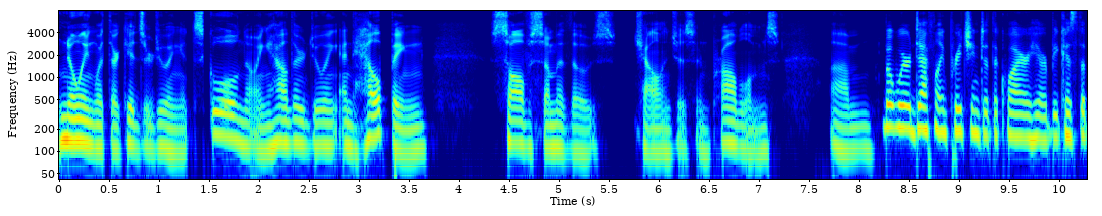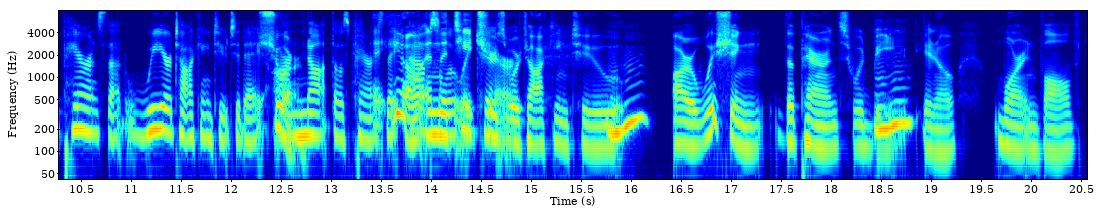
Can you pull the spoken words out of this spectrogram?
knowing what their kids are doing at school, knowing how they're doing, and helping solve some of those challenges and problems. Um, But we're definitely preaching to the choir here because the parents that we are talking to today Sure. are not those parents. They you know, and the teachers care. we're talking to Mhm. are wishing the parents would be, Mhm. you know, more involved.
